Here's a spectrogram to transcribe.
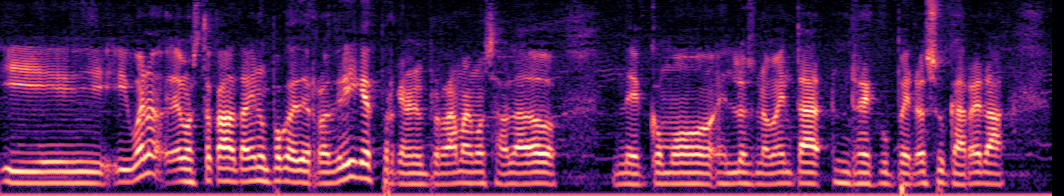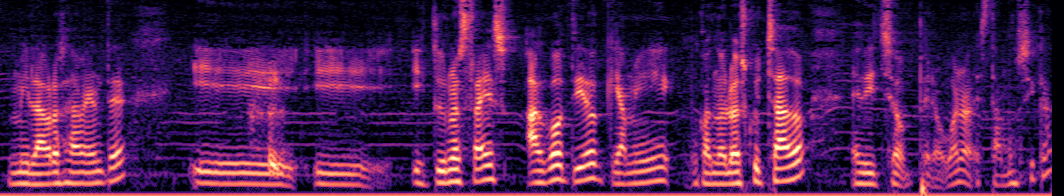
y- y bueno, hemos tocado también un poco de Rodríguez, porque en el programa hemos hablado de cómo en los 90 recuperó su carrera milagrosamente. Y, y, y tú nos traes algo, tío, que a mí cuando lo he escuchado he dicho, pero bueno, esta música,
